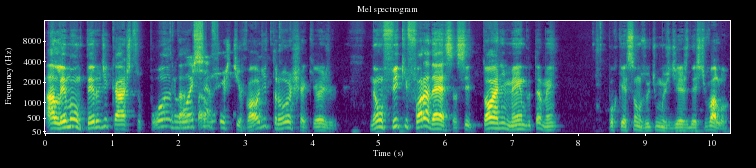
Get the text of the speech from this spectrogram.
Ale Monteiro de Castro. Porra, tá, tá um festival de trouxa aqui hoje. Não fique fora dessa, se torne membro também, porque são os últimos dias deste valor.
